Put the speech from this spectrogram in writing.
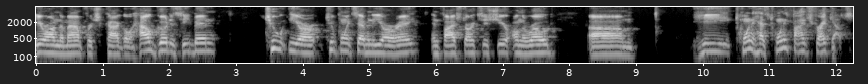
here on the mound for Chicago. How good has he been? Two ER, 2.7 ERA in five starts this year on the road. Um, he 20 has 25 strikeouts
